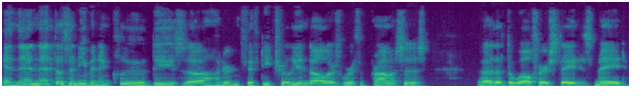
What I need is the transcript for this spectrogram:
and then that doesn't even include these uh, 150 trillion dollars worth of promises that the welfare state has made.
